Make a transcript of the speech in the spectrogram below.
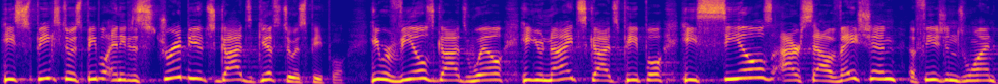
He speaks to his people and he distributes God's gifts to his people. He reveals God's will. He unites God's people. He seals our salvation, Ephesians 1,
